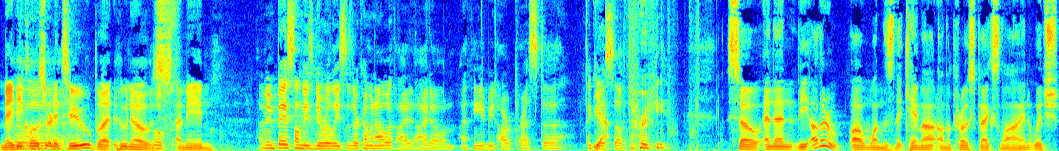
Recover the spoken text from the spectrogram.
maybe closer to Uh, two, but who knows? oof. I mean, I mean, based on these new releases they're coming out with, I, I don't. I think it'd be hard pressed to to go Yeah. sub three. So, and then the other uh, ones that came out on the Prospex line, which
